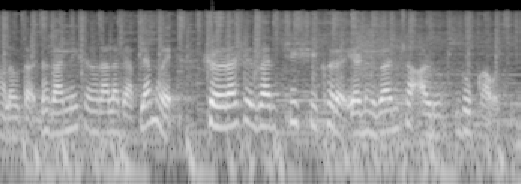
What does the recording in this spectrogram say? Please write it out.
झालं होतं. ढगांनी शहराला व्यापल्यामुळे शहराशेजारची शिखरं या ढगांच्या आडून डोकावत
